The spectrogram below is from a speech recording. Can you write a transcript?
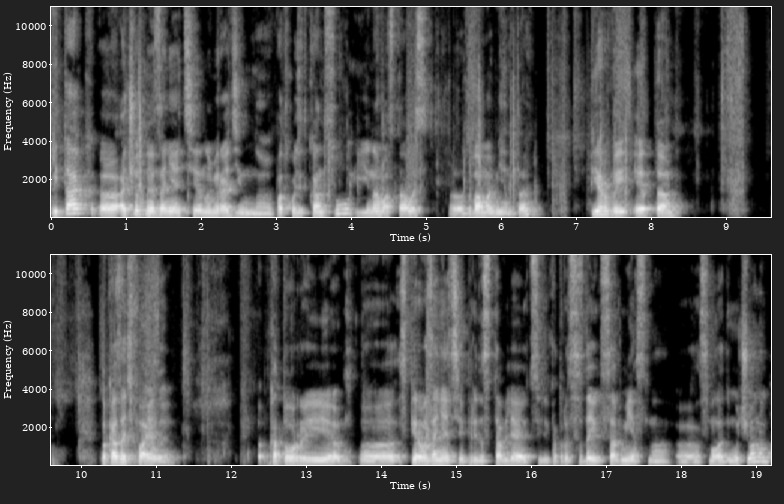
Итак, э, отчетное занятие номер один подходит к концу, и нам осталось два момента. Первый это показать файлы, которые э, с первого занятия предоставляются или которые создают совместно э, с молодым ученым.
